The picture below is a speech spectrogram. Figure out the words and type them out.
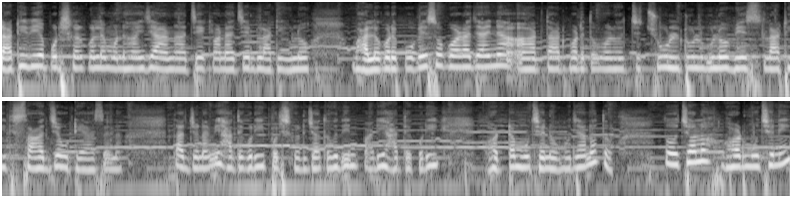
লাঠি দিয়ে পরিষ্কার করলে মনে হয় যে আনাচে কানাচে লাঠিগুলো ভালো করে প্রবেশও করা যায় না। আর তারপরে তোমার হচ্ছে চুল টুলগুলো বেশ লাঠির সাহায্যে উঠে আসে না। তার জন্য আমি হাতে করেই পরিষ্কার করি। যতদিন পারি হাতে করেই ঘরটা মুছে নেব, জানো তো? তো চলো ঘর মুছে নিই।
